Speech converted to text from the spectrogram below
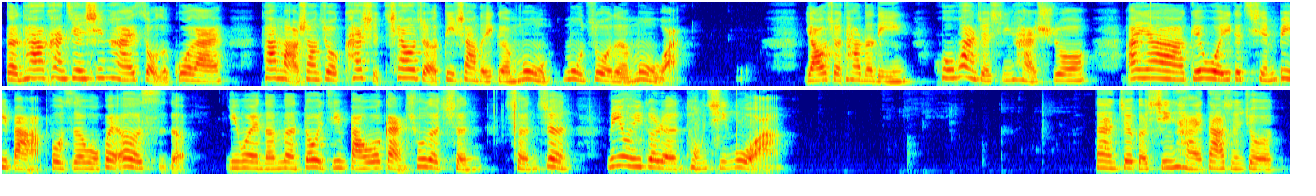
等他看见星海走了过来，他马上就开始敲着地上的一个木木做的木碗，摇着他的铃，呼唤着星海说：“哎呀，给我一个钱币吧，否则我会饿死的。因为人们都已经把我赶出了城城镇，没有一个人同情我啊！”但这个星海大声就。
